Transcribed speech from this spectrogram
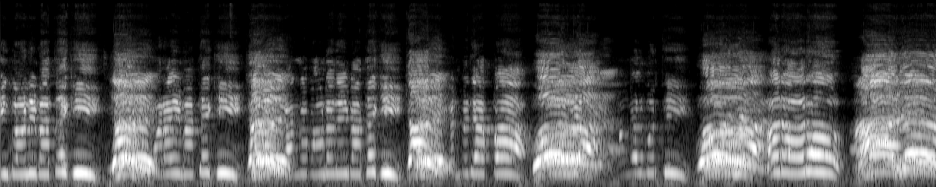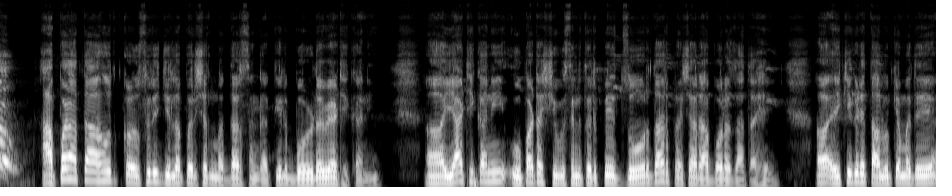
हिंग पाहुणे माता की. वराई माता की. गंगा पाहुणा देवी माता की. गणपती बाप्पा. मंगलमूर्ती. हर हर. आपण आता आहोत कळसुरी जिल्हा परिषद मतदारसंघातील बोर्डव या ठिकाणी. या ठिकाणी उपाटा शिवसेनेतर्फे जोरदार प्रचार राबवला जात आहे. एकीकडे तालुक्यामध्ये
